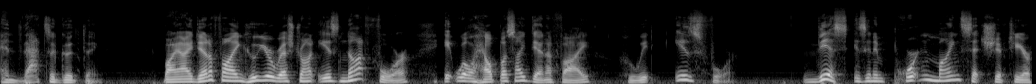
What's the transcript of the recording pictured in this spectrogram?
And that's a good thing. By identifying who your restaurant is not for, it will help us identify who it is for. This is an important mindset shift here.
